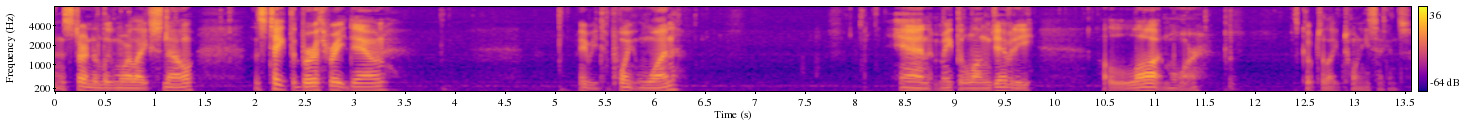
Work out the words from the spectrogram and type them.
It's starting to look more like snow. Let's take the birth rate down, maybe to 0.1, and make the longevity a lot more. Let's go up to like 20 seconds.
